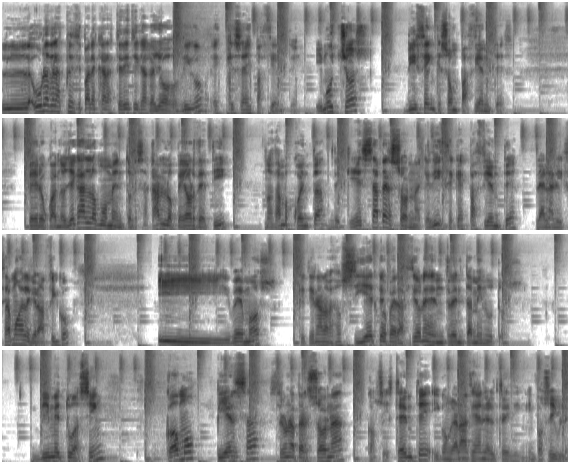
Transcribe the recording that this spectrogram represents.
una de las principales características que yo os digo es que seáis pacientes. Y muchos dicen que son pacientes. Pero cuando llegan los momentos de sacar lo peor de ti, nos damos cuenta de que esa persona que dice que es paciente, le analizamos el gráfico y vemos que tiene a lo mejor 7 operaciones en 30 minutos. Dime tú así, ¿cómo piensas ser una persona consistente y con ganancias en el trading? Imposible.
